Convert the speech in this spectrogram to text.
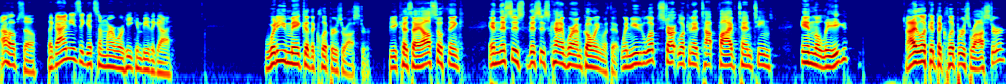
I hope so. The guy needs to get somewhere where he can be the guy. What do you make of the Clippers roster? Because I also think, and this is this is kind of where I'm going with it. When you look, start looking at top five, ten teams in the league, I look at the Clippers roster,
